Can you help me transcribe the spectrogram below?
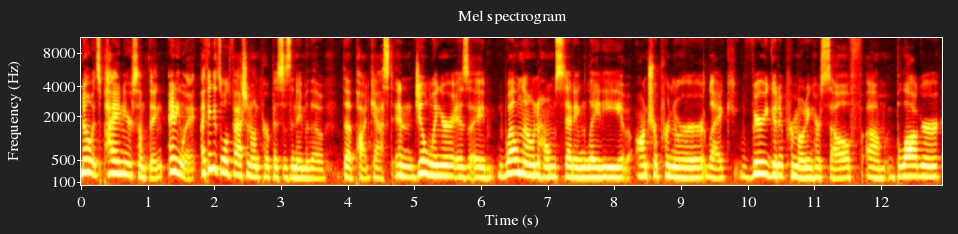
No, it's Pioneer something. Anyway, I think it's Old Fashioned on Purpose is the name of the the podcast. And Jill Winger is a well-known homesteading lady, entrepreneur, like very good at promoting herself, um, blogger,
